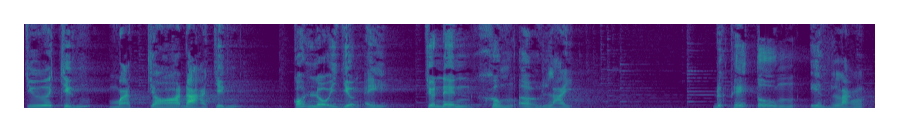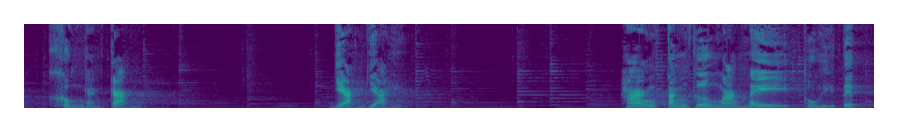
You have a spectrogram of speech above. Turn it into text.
chưa chứng mà cho đã chứng, có lỗi dường ấy cho nên không ở lại. Đức Thế Tôn yên lặng không ngăn cản. Giảng giải Hàng tăng thượng mạng này thối tịch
